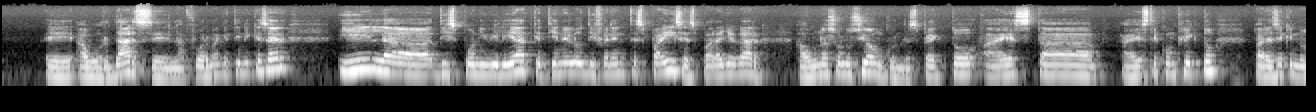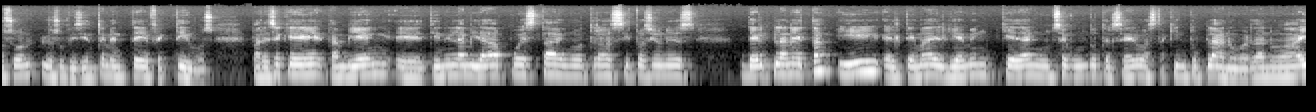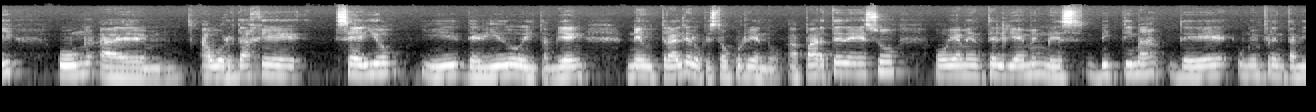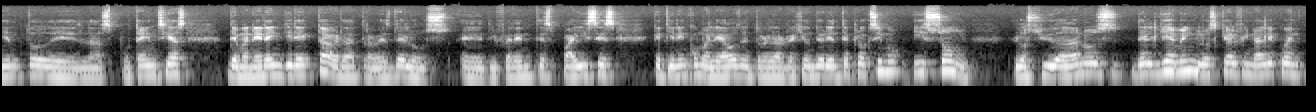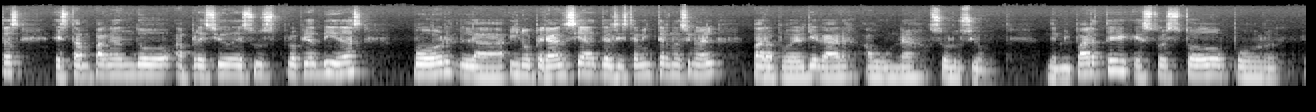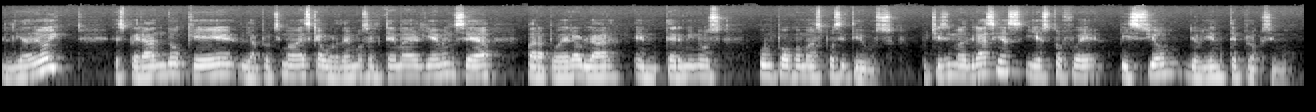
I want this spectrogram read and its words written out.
eh, abordarse la forma que tiene que ser y la disponibilidad que tienen los diferentes países para llegar a una solución con respecto a, esta, a este conflicto parece que no son lo suficientemente efectivos. Parece que también eh, tienen la mirada puesta en otras situaciones del planeta y el tema del Yemen queda en un segundo, tercero, hasta quinto plano, ¿verdad? No hay un em, abordaje serio y debido y también neutral de lo que está ocurriendo. Aparte de eso, Obviamente el Yemen es víctima de un enfrentamiento de las potencias de manera indirecta, ¿verdad? A través de los eh, diferentes países que tienen como aliados dentro de la región de Oriente Próximo y son los ciudadanos del Yemen los que al final de cuentas están pagando a precio de sus propias vidas por la inoperancia del sistema internacional para poder llegar a una solución. De mi parte, esto es todo por el día de hoy, esperando que la próxima vez que abordemos el tema del Yemen sea para poder hablar en términos un poco más positivos. Muchísimas gracias y esto fue Visión de Oriente Próximo.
